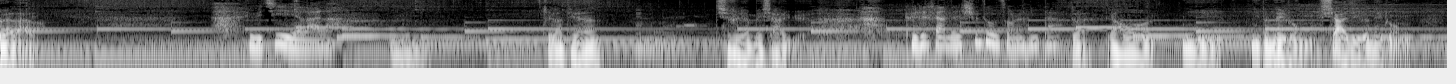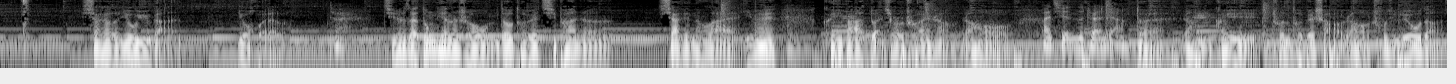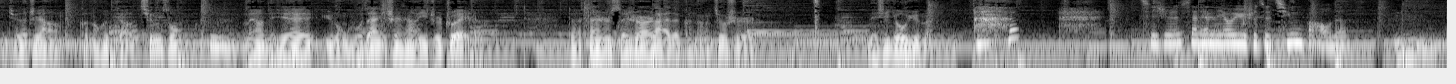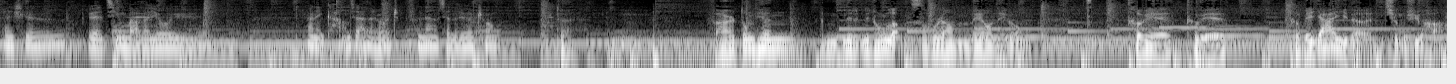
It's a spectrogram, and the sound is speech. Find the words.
月来了，雨季也来了。嗯，这两天其实也没下雨，可是这样的湿度总是很大。对，然后你你的那种夏季的那种小小的忧郁感又回来了。对，其实，在冬天的时候，我们都特别期盼着夏天能来，因为可以把短袖穿上，然后把裙子穿上。对，然后你可以穿的特别少，然后出去溜达，你觉得这样可能会比较轻松，嗯，没有那些羽绒服在你身上一直坠着。对，但是随之而来的可能就是那些忧郁们。其实夏天的忧郁是最轻薄的，嗯，但是越轻薄的忧郁，让你扛起来的时候，分量显得越重。对，嗯反而冬天那那种冷，似乎让我们没有那种特别特别特别压抑的情绪哈。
